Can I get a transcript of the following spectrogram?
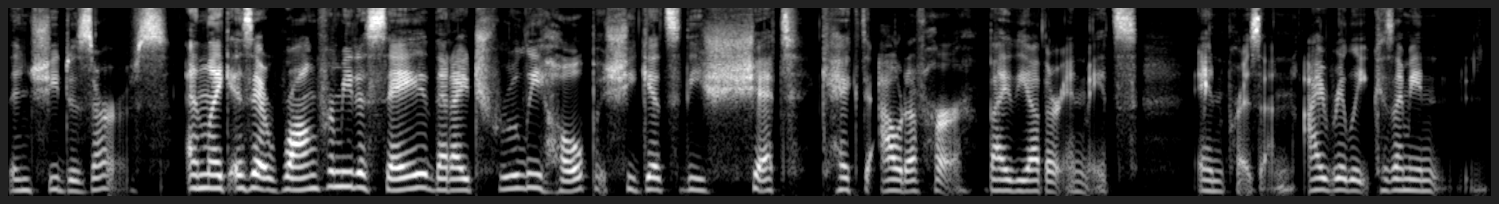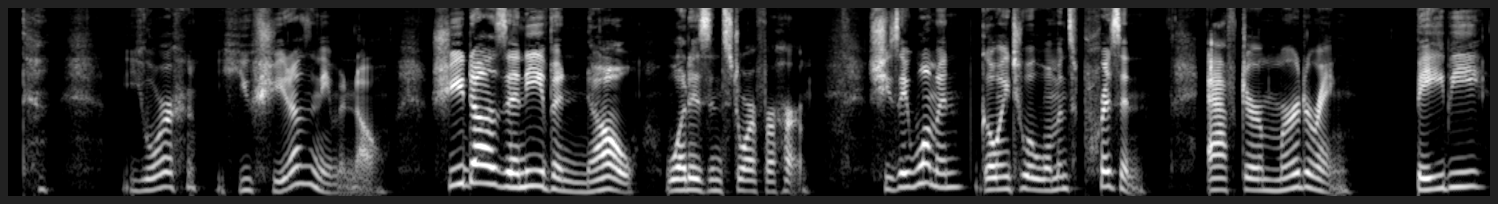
than she deserves. And like, is it wrong for me to say that I truly hope she gets the shit kicked out of her by the other inmates in prison? I really, because I mean, you're you she doesn't even know she doesn't even know what is in store for her she's a woman going to a woman's prison after murdering baby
